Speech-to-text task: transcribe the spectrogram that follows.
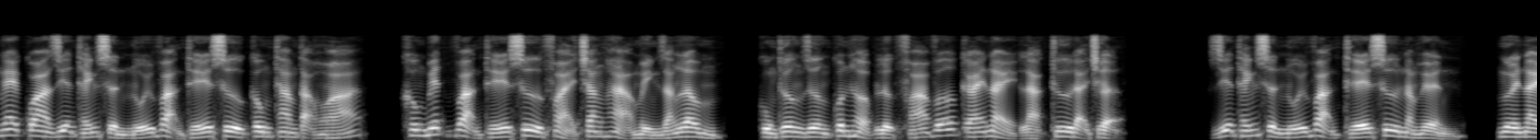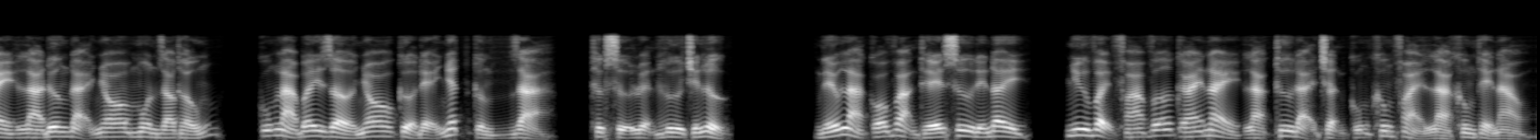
nghe qua diễn thánh sần núi vạn thế sư công tham tạo hóa, không biết vạn thế sư phải trang hạ mình giáng lâm, cùng thương dương quân hợp lực phá vỡ cái này lạc thư đại trận. Diễn thánh sơn núi vạn thế sư nằm huyền, người này là đương đại nho môn giáo thống, cũng là bây giờ nho cửa đệ nhất cường giả, thực sự luyện hư chiến lược. Nếu là có vạn thế sư đến đây, như vậy phá vỡ cái này lạc thư đại trận cũng không phải là không thể nào.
